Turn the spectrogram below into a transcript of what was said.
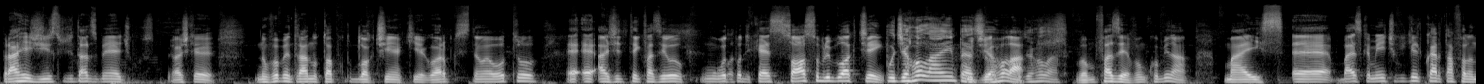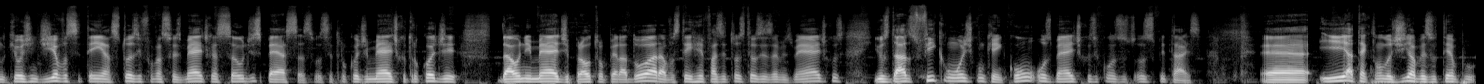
para registro de dados médicos. Eu acho que é, não vamos entrar no tópico do blockchain aqui agora, porque senão é outro. É, é, a gente tem que fazer um outro podcast só sobre blockchain. Podia rolar, hein, Pedro? Podia rolar. Podia rolar. Vamos fazer, vamos combinar. Mas, é, basicamente, o que, que o cara está falando? Que hoje em dia você tem as suas informações médicas são dispersas. Você trocou de médico, trocou de da Unimed para outra operadora, você tem que refazer todos os seus exames médicos e os dados ficam hoje com quem? Com os médicos e com os, os hospitais. É, e a tecnologia, ao mesmo tempo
